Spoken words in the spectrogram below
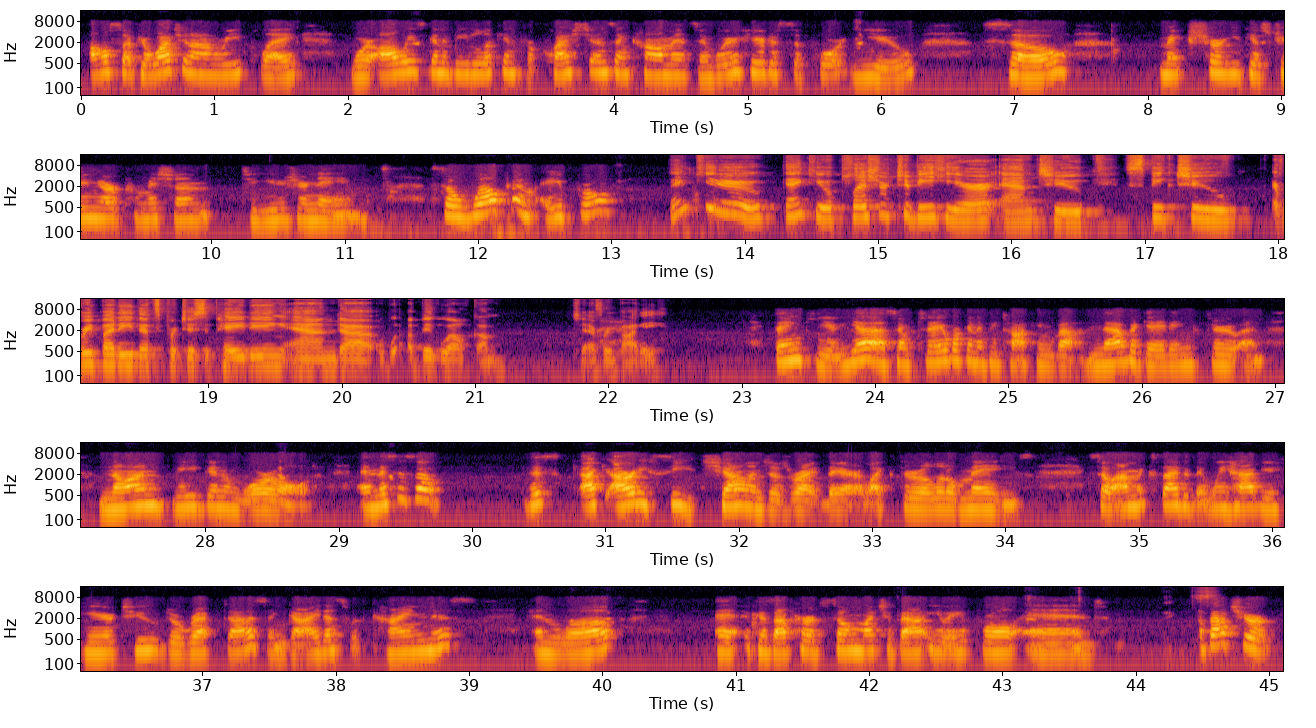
also, if you're watching on replay, we're always going to be looking for questions and comments, and we're here to support you. So make sure you give StreamYard permission to use your name. So welcome, April. Thank you. Thank you. A pleasure to be here and to speak to everybody that's participating, and uh, a big welcome to everybody. Thank you. Yes, and today we're going to be talking about navigating through a non vegan world. And this is a this I already see challenges right there, like through a little maze. So I'm excited that we have you here to direct us and guide us with kindness and love, because I've heard so much about you, April, and about your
